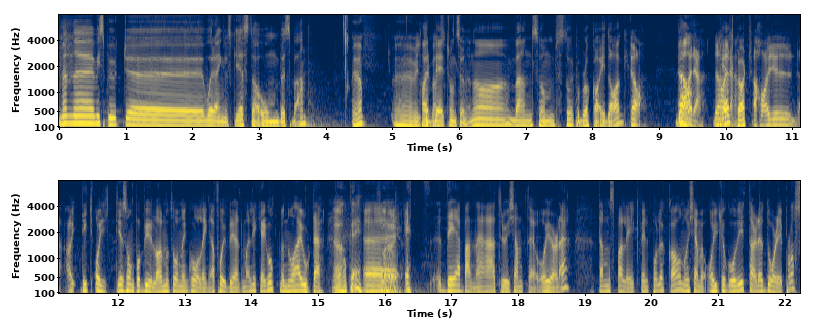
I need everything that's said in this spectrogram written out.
Men uh, vi spurte uh, våre engelske gjester om best band. Ja. Har? Per Trondsen noe band som står på blokka i dag? Ja, det Ja, har jeg. Det har helt jeg. klart. Jeg har, det er ikke alltid sånn på Bylarm med Tone Calling jeg forbereder meg like godt, men nå har jeg gjort det. Ja. Okay. Eh, et, det bandet jeg tror kommer til å gjøre det. De spiller i kveld på Løkka, og nå kommer alle til å gå dit der det er dårlig plass.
